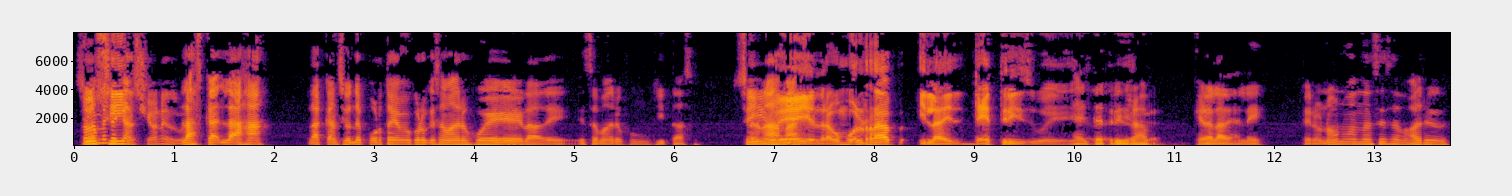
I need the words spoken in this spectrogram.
solamente sí. canciones, güey. Las ca- la, ajá, la canción de Porta, yo me acuerdo que esa madre fue la de... Esa madre fue un hitazo. Sí, güey. el Dragon Ball Rap y la del Tetris, güey. El Tetris Rap, que era la de Ale. Pero no, no más esa madre, güey.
